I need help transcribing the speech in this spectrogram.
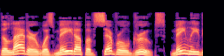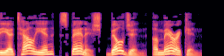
The latter was made up of several groups, mainly the Italian, Spanish, Belgian, American,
